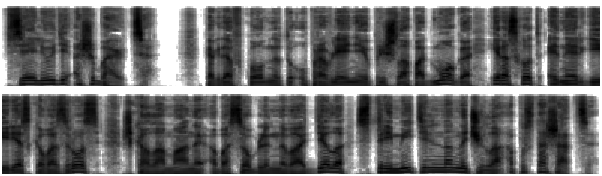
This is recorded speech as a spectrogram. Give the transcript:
все люди ошибаются. Когда в комнату управления пришла подмога и расход энергии резко возрос, шкала маны обособленного отдела стремительно начала опустошаться.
